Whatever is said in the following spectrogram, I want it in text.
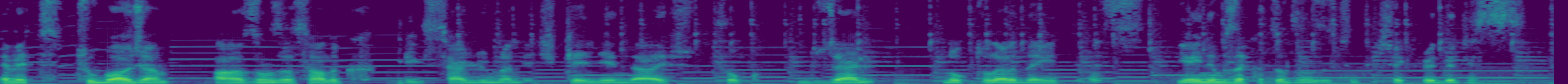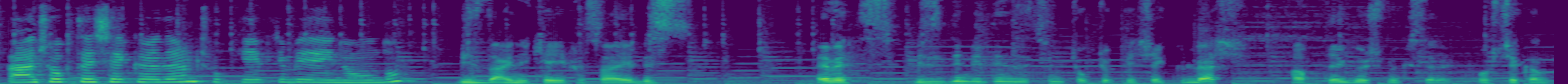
Evet Tuba Hocam ağzınıza sağlık. Bilgisayar Lübnan ilişkilerine dair çok güzel noktalara değindiniz. Yayınımıza katıldığınız için teşekkür ederiz. Ben çok teşekkür ederim. Çok keyifli bir yayın oldu. Biz de aynı keyfe sahibiz. Evet, bizi dinlediğiniz için çok çok teşekkürler. Haftaya görüşmek üzere. Hoşçakalın.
